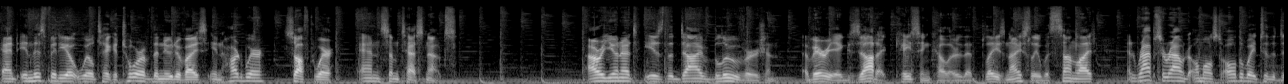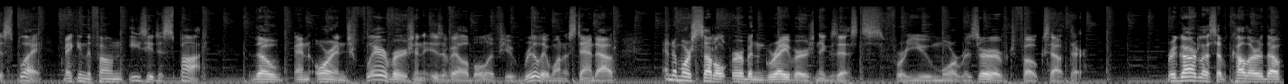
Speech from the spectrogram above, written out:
and in this video, we'll take a tour of the new device in hardware, software, and some test notes. Our unit is the Dive Blue version, a very exotic casing color that plays nicely with sunlight and wraps around almost all the way to the display, making the phone easy to spot. Though an orange flare version is available if you really want to stand out, and a more subtle urban gray version exists for you more reserved folks out there. Regardless of color, though,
